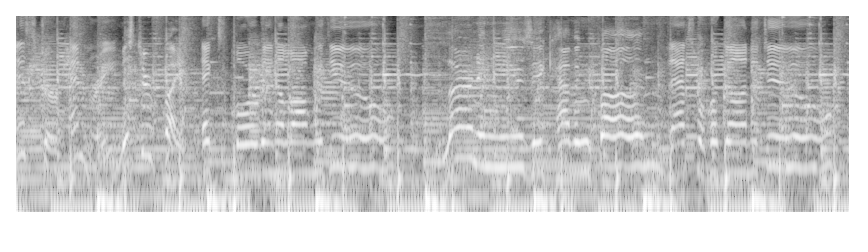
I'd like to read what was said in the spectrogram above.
Mr. Henry, Mr. Fite, exploring along with you. learning music, having fun. That's what we're gonna do.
